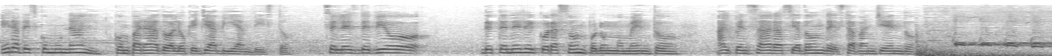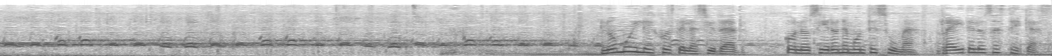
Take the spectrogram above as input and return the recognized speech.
era descomunal comparado a lo que ya habían visto. Se les debió detener el corazón por un momento al pensar hacia dónde estaban yendo. No muy lejos de la ciudad, conocieron a Montezuma, rey de los aztecas.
